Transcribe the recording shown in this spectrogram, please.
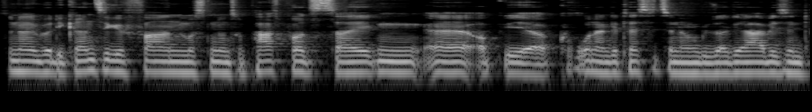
sind dann über die Grenze gefahren, mussten unsere Passports zeigen, äh, ob wir Corona getestet sind, haben gesagt, ja, wir sind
